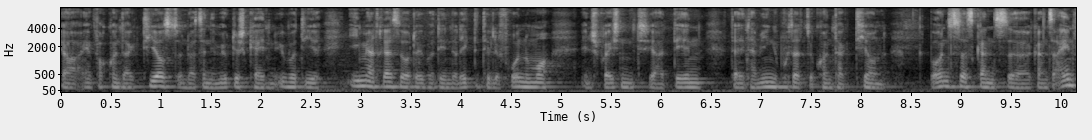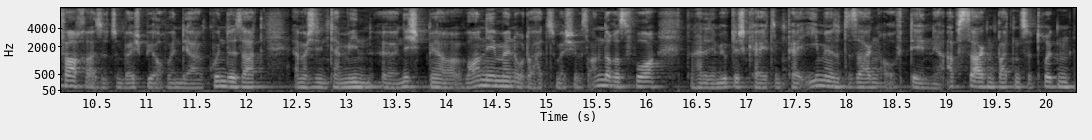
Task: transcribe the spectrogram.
ja einfach kontaktierst und du hast dann die Möglichkeiten über die E-Mail-Adresse oder über die hinterlegte Telefonnummer entsprechend ja den, der den Termin gebucht hat, zu kontaktieren. Bei uns ist das ganz, äh, ganz einfach. Also zum Beispiel auch wenn der Kunde sagt, er möchte den Termin äh, nicht mehr wahrnehmen oder hat zum Beispiel was anderes vor, dann hat er die Möglichkeit, per E-Mail sozusagen auf den Absagen-Button zu drücken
